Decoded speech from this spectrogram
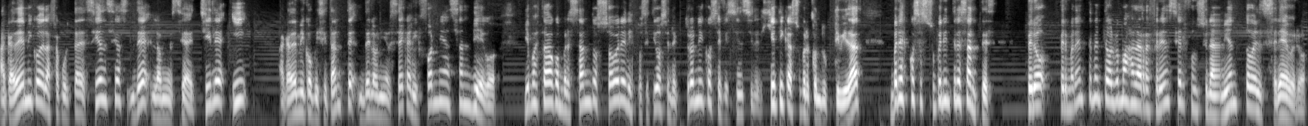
académico de la Facultad de Ciencias de la Universidad de Chile y académico visitante de la Universidad de California en San Diego. Y hemos estado conversando sobre dispositivos electrónicos, eficiencia energética, superconductividad, varias cosas súper interesantes, pero permanentemente volvemos a la referencia del funcionamiento del cerebro.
